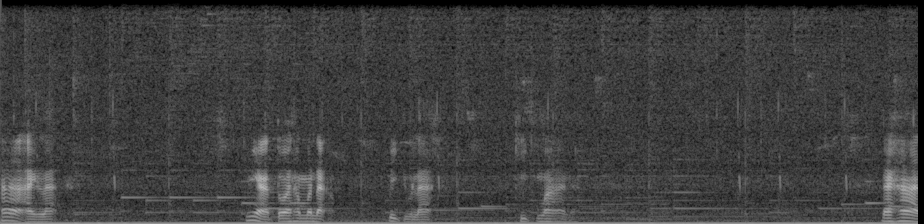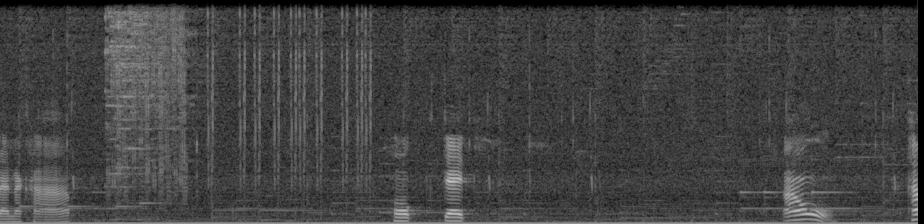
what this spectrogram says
ห้าอันละ เนี่ย ตัวธรรมดาปิดอยู่ละ คิดว่านะ ได้ห้าแล้วนะครับหกเจ็ดเอ้า ถ้า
